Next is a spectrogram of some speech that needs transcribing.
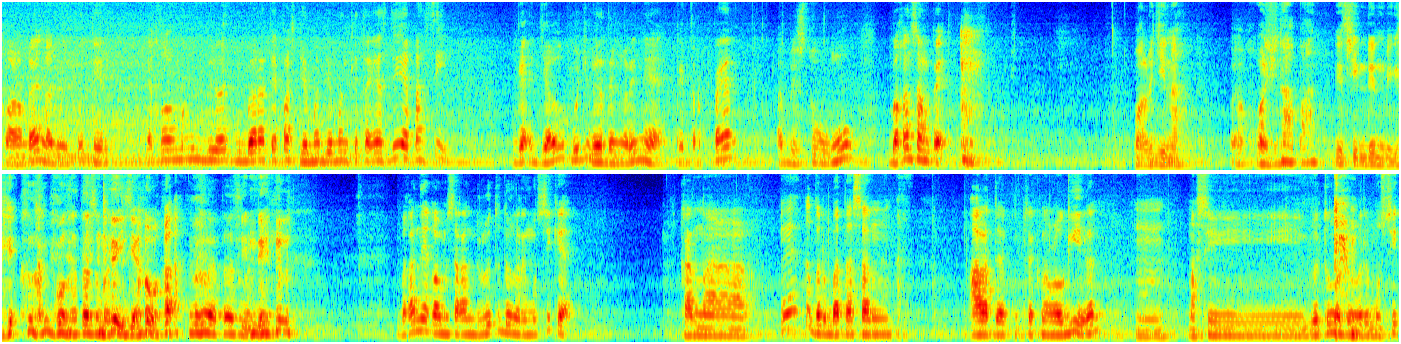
kalau enggak ya nggak gue ikutin ya kalau emang di- ibaratnya pas zaman zaman kita SD ya pasti nggak jauh gue juga dengerin ya Peter Pan habis itu ungu bahkan sampai Waljina. Waljina apaan? Itu sinden bikin. gue nggak tahu Dari sebenarnya Jawa. gue nggak tahu sebenarnya. Sinden. Bahkan ya kalau misalkan dulu tuh dengerin musik ya karena ya keterbatasan alat dan teknologi kan Hmm. masih gue tuh ngedengerin musik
